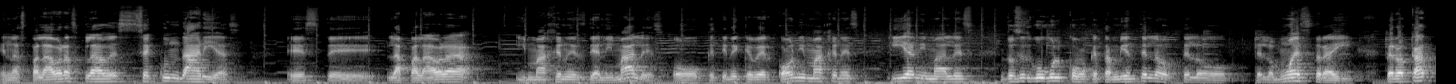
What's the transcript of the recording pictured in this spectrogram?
en las palabras claves secundarias, este, la palabra imágenes de animales o que tiene que ver con imágenes y animales. Entonces Google como que también te lo, te lo, te lo muestra ahí. Pero acá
